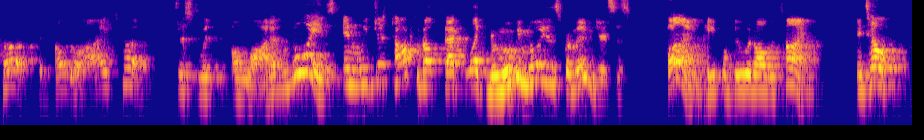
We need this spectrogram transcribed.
took, the photo I took, just with a lot of noise. And we just talked about the fact, like removing noises from images is fine. People do it all the time. Until,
